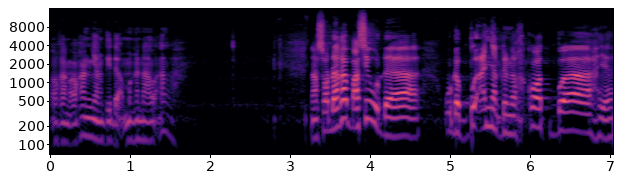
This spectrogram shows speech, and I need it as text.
Orang-orang yang tidak mengenal Allah. Nah, saudara pasti udah udah banyak dengar khotbah ya.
